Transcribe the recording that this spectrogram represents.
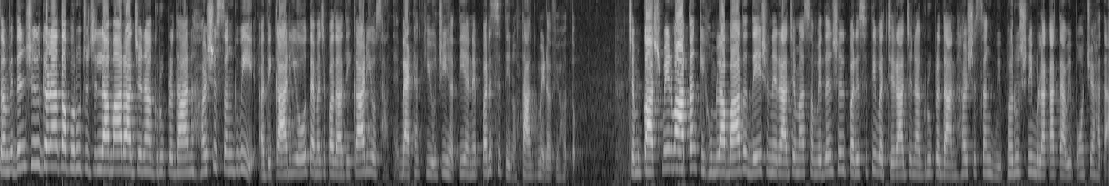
સંવેદનશીલ ગણાતા ભરૂચ જિલ્લામાં રાજ્યના ગૃહપ્રધાન હર્ષ સંઘવી અધિકારીઓ તેમજ પદાધિકારીઓ સાથે બેઠક યોજી હતી અને પરિસ્થિતિનો તાગ મેળવ્યો હતો. જમ્મુ કાશ્મીરમાં આતંકી હુમલા બાદ દેશ અને રાજ્યમાં સંવેદનશીલ પરિસ્થિતિ વચ્ચે રાજ્યના ગૃહપ્રધાન હર્ષ સંઘવી ભરૂચની મુલાકાતે આવી પહોંચ્યા હતા,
